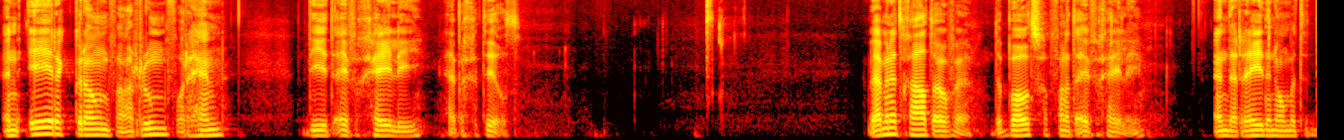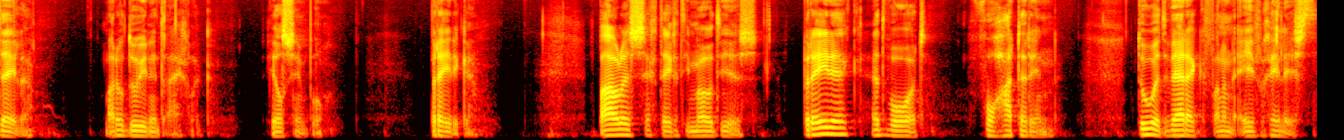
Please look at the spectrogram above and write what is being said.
Een erekroon van roem voor hen die het evangelie hebben gedeeld. We hebben het gehad over de boodschap van het evangelie en de reden om het te delen. Maar hoe doe je het eigenlijk? Heel simpel. Prediken. Paulus zegt tegen Timotheus: Predik het woord, volhard erin. Doe het werk van een evangelist.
